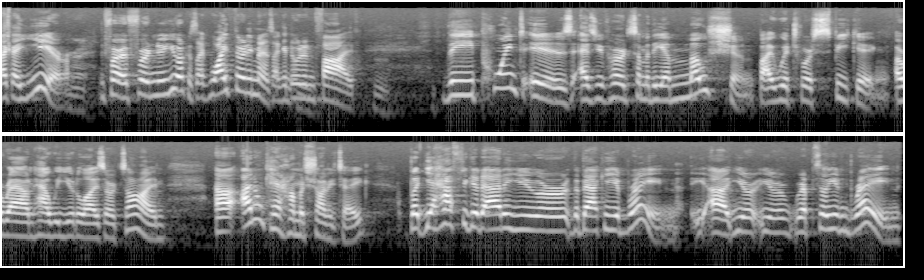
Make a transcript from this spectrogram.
like a year. Right. for, for new york it's like why 30 minutes? I can do it in five the point is, as you've heard, some of the emotion by which we're speaking around how we utilize our time. Uh, I don't care how much time you take, but you have to get out of your the back of your brain, uh, your your reptilian brain,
